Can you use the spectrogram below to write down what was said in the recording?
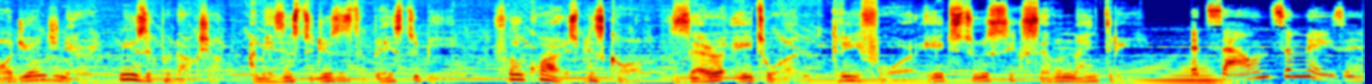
audio engineering, music production? Amazing Studios is the place to be. For inquiries, please call 081 34826793. It sounds amazing.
